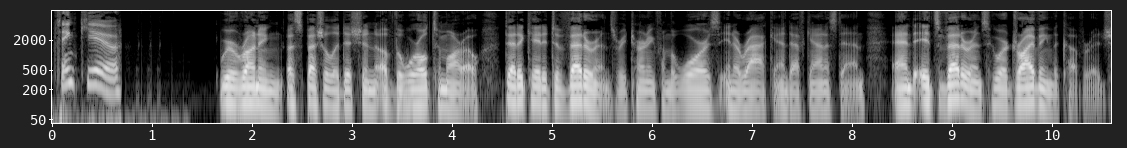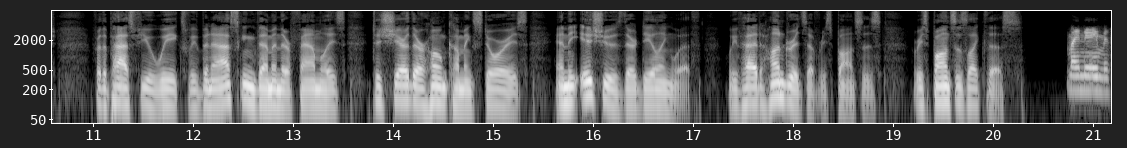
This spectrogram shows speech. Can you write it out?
Thank you. We're running a special edition of The World Tomorrow dedicated to veterans returning from the wars in Iraq and Afghanistan. And it's veterans who are driving the coverage. For the past few weeks, we've been asking them and their families to share their homecoming stories and the issues they're dealing with. We've had hundreds of responses, responses like this. My name is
